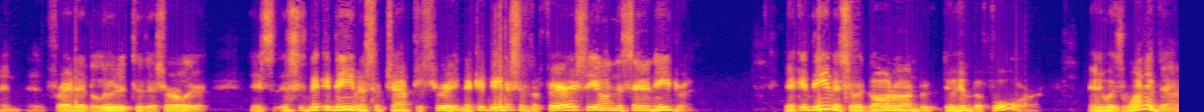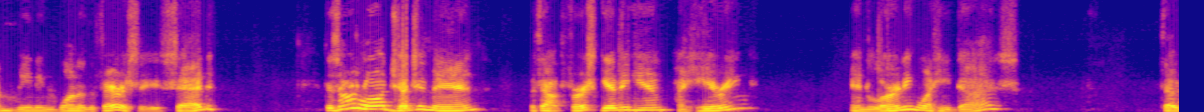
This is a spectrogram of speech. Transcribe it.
and, and Fred had alluded to this earlier. This, this is Nicodemus of chapter 3. Nicodemus is a Pharisee on the Sanhedrin. Nicodemus, who had gone on to him before, and who was one of them, meaning one of the Pharisees, said, Does our law judge a man without first giving him a hearing and learning what he does? So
